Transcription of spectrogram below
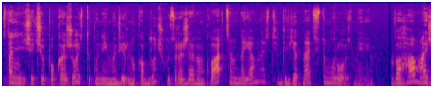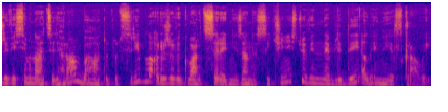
Останнє що покажу, ось таку неймовірну каблучку з рожевим кварцем в наявності в 19 розмірі. Вага майже 18 грам, багато тут срібла. Рожевий кварц середній за насиченістю, він не блідий, але і не яскравий.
